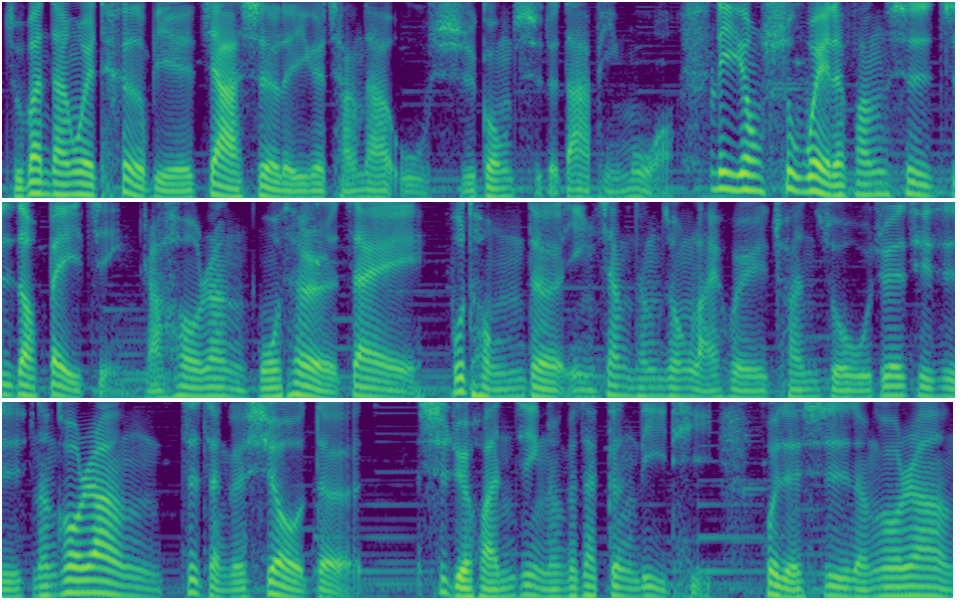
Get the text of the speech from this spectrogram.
主办单位特别架设了一个长达五十公尺的大屏幕哦，利用数位的方式制造背景，然后让模特儿在不同的影像当中来回穿梭。我觉得其实能够让这整个秀的。视觉环境能够再更立体，或者是能够让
